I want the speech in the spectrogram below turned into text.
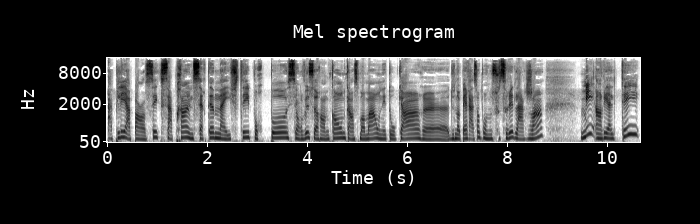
appeler à penser que ça prend une certaine naïveté pour pas, si on veut se rendre compte qu'en ce moment, on est au cœur euh, d'une opération pour nous soutirer de l'argent. Mais en réalité,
